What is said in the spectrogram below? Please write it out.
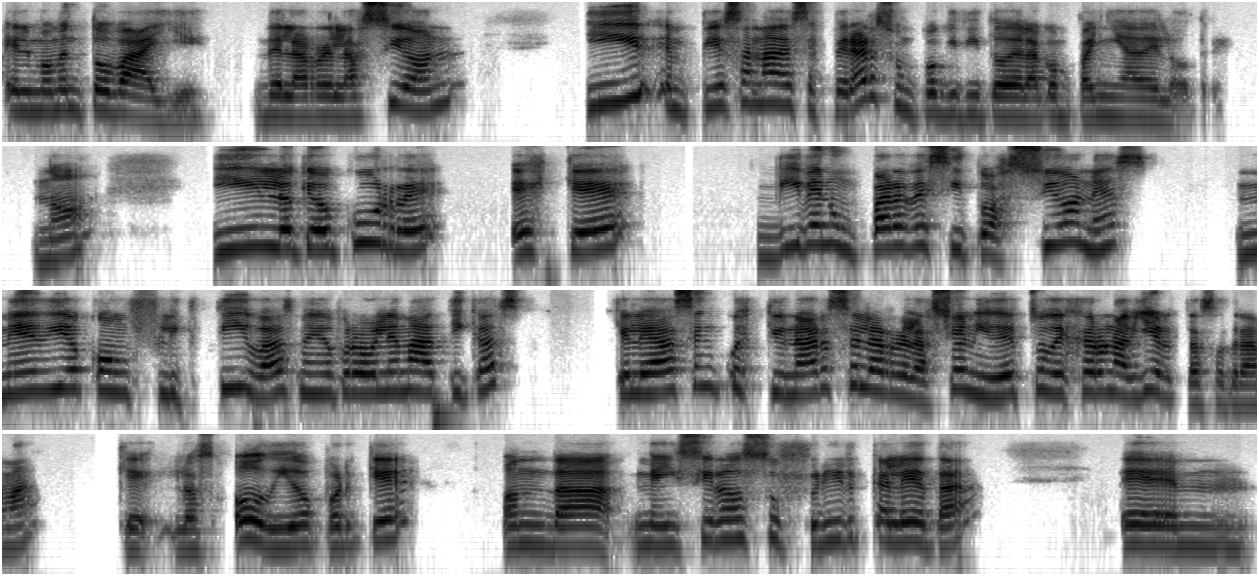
el momento valle de la relación, y empiezan a desesperarse un poquitito de la compañía del otro, ¿no? Y lo que ocurre es que viven un par de situaciones medio conflictivas, medio problemáticas, que le hacen cuestionarse la relación y de hecho dejaron abierta esa trama, que los odio porque, onda, me hicieron sufrir caleta em,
